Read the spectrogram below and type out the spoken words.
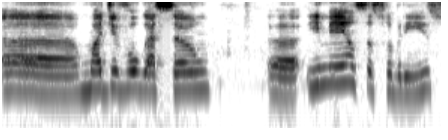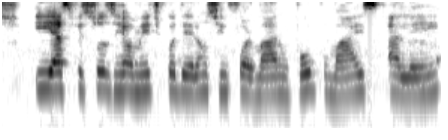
uh, uma divulgação uh, imensa sobre isso e as pessoas realmente poderão se informar um pouco mais além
